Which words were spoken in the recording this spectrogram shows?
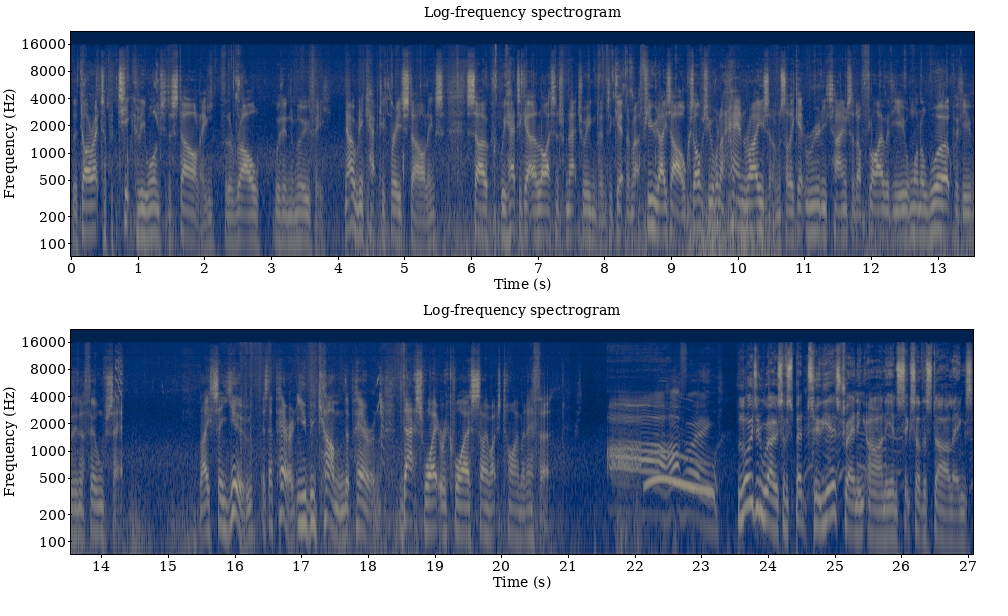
The director particularly wanted a starling for the role within the movie. Nobody captive breeds starlings, so we had to get a licence from Natural England to get them a few days old, because obviously you want to hand raise them so they get really tame, so they'll fly with you and want to work with you within a film set. They see you as their parent, you become the parent. That's why it requires so much time and effort. Oh, hovering. Lloyd and Rose have spent two years training Arnie and six other starlings,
